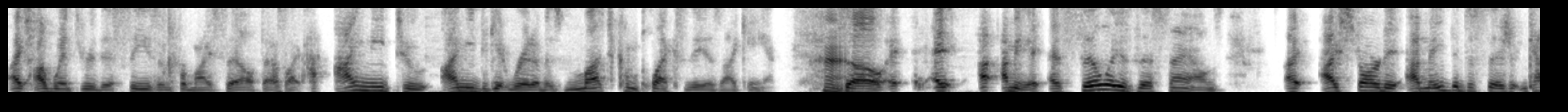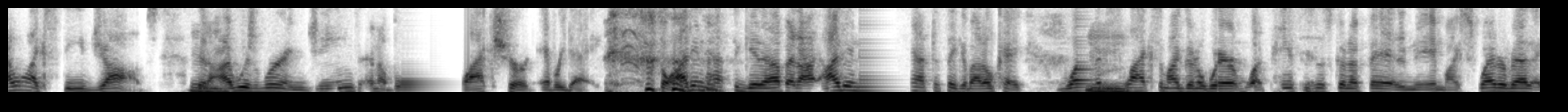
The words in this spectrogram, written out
I, I, went through this season for myself. I was like, I, I, need to, I need to get rid of as much complexity as I can. Huh. So, eh, I, I, mean, as silly as this sounds, I, I started, I made the decision kind of like Steve Jobs that mm. I was wearing jeans and a black shirt every day. So I didn't have to get up and I, I didn't have to think about okay, what mm. slacks am I going to wear? What pants is this going to fit? in in my sweater vest,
